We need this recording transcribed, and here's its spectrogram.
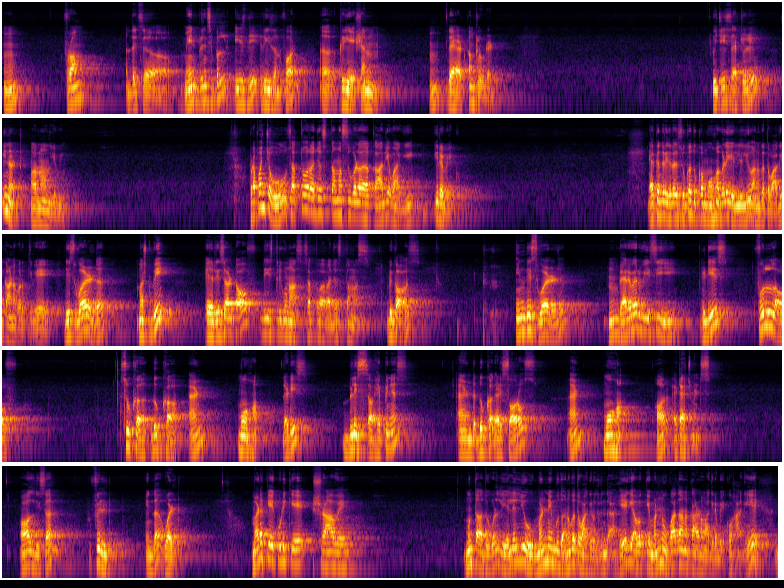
hmm, from this uh, main principle is the reason for uh, creation. Hmm, they had concluded. which is actually inert or non living ಪ್ರಪಂಚವು ಸತ್ವರಜಸ್ತಮಸ್ಸುಗಳ ಕಾರ್ಯವಾಗಿ ಇರಬೇಕು. ಯಾಕೆಂದರೆ ಇದರಲ್ಲಿ ಸುಖ ದುಃಖ ಮೋಹಗಳೇ ಎಲ್ಲೆಲ್ಲಿಯೂ ಅನುಗತವಾಗಿ ಕಾಣಬರುತ್ತಿವೆ. This world must be a result of these trigunas, sattva, rajas, tamas. Because in this world, hmm, wherever we see, it is full of sukha, dukha, and moha. That is bliss or happiness, and dukha, that is sorrows, and moha or attachments. All these are filled in the world ಮಡಕೆ, ಕುಡಿಕೆ, ಶ್ರಾವೆ ಮುಂತಾದವುಗಳಲ್ಲಿ ಎಲ್ಲೆಲ್ಲಿಯೂ ಮಣ್ಣೆಂಬುದು ಅನುಗತವಾಗಿರುವುದರಿಂದ ಹೇಗೆ ಅವಕ್ಕೆ ಮಣ್ಣು ಉಪಾದಾನ ಕಾರಣವಾಗಿರಬೇಕು, ಹಾಗೆಯೇ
